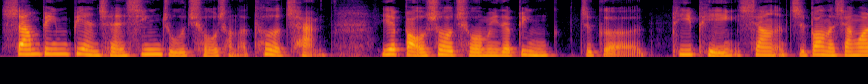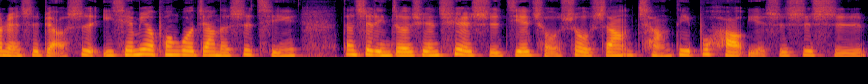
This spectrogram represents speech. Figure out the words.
伤兵变成新竹球场的特产，也饱受球迷的并这个批评。相职棒的相关人士表示，以前没有碰过这样的事情，但是林哲瑄确实接球受伤，场地不好也是事实。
